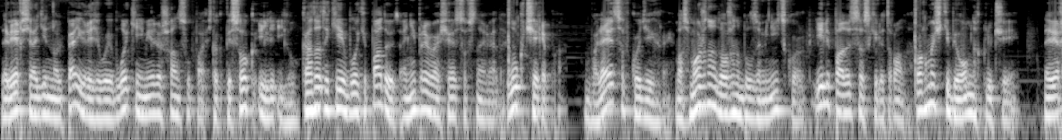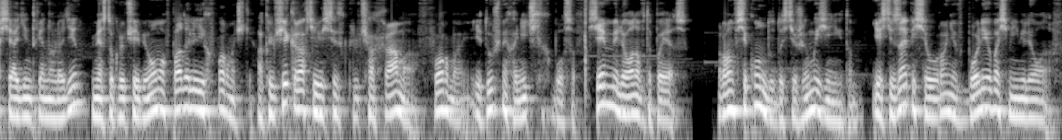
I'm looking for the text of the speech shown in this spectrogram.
До версии 1.05 грязевые блоки имели шанс упасть, как песок или ил. Когда такие блоки падают, они превращаются в снаряды. Лук черепа. Валяется в коде игры. Возможно, должен был заменить скорбь или падать со скелетрона. Формочки биомных ключей. На версии 1.3.0.1 вместо ключей биомов падали их формочки, а ключи крафтились из ключа храма, формы и душ механических боссов. 7 миллионов ДПС. Рон в секунду, достижимый зенитом. Есть и записи о уроне в более 8 миллионов.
